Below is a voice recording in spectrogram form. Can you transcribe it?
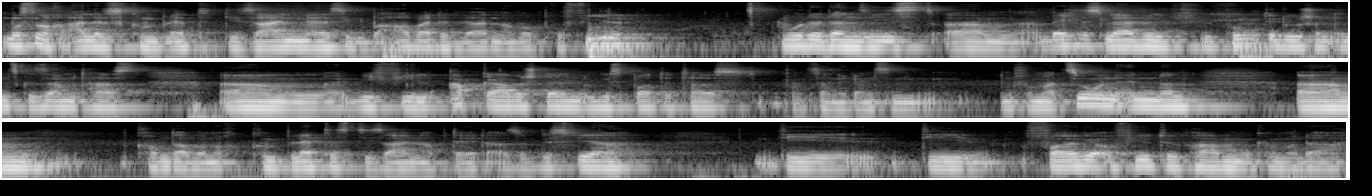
Muss noch alles komplett designmäßig überarbeitet werden, aber Profil wo du dann siehst, ähm, welches Level, wie viele Punkte du schon insgesamt hast, ähm, wie viele Abgabestellen du gespottet hast, du kannst deine ganzen Informationen ändern. Kommt aber noch komplettes Design-Update. Also bis wir die, die Folge auf YouTube haben, können wir da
